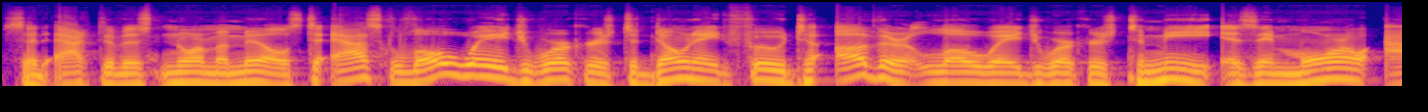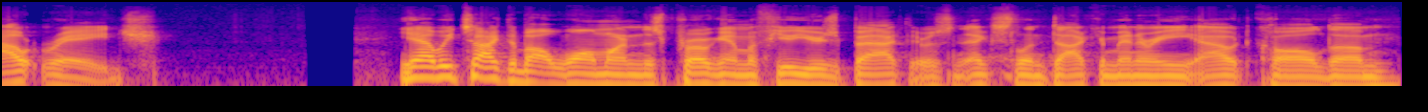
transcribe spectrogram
Said activist Norma Mills, to ask low wage workers to donate food to other low wage workers to me is a moral outrage. Yeah, we talked about Walmart in this program a few years back. There was an excellent documentary out called um,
